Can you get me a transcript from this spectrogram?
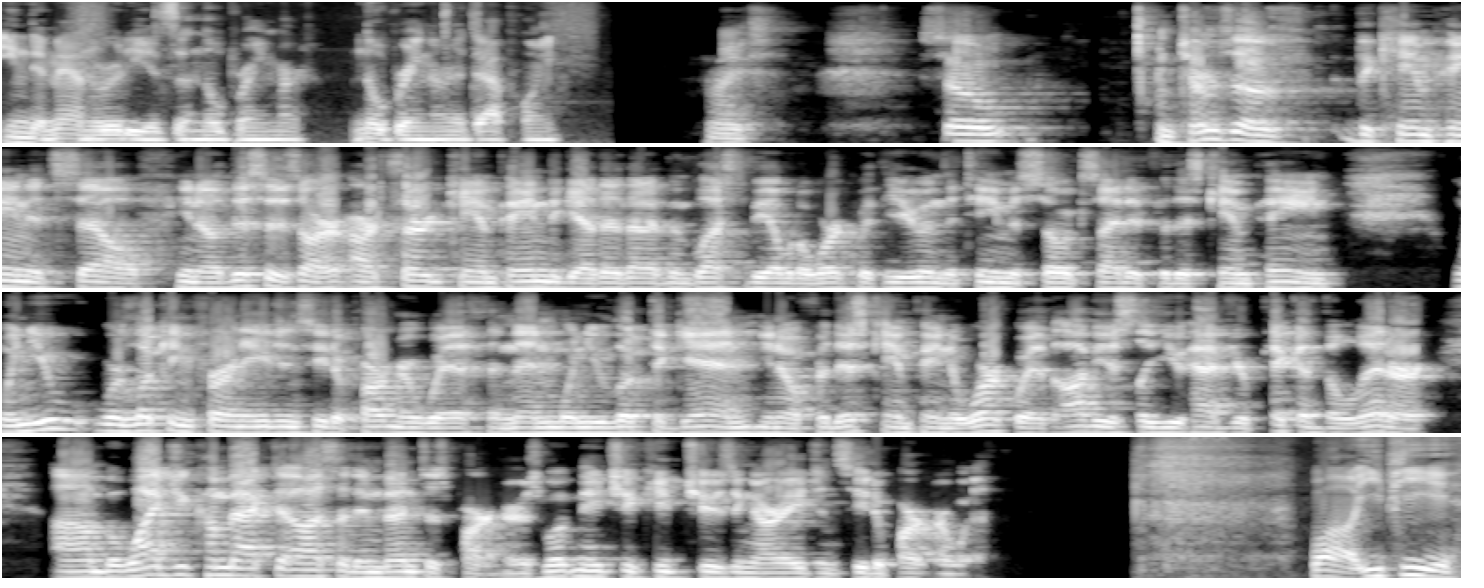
in demand really is a no brainer. No brainer at that point. Right. So in terms of the campaign itself, you know, this is our, our third campaign together that I've been blessed to be able to work with you, and the team is so excited for this campaign. When you were looking for an agency to partner with, and then when you looked again, you know, for this campaign to work with, obviously you have your pick of the litter. Um, but why'd you come back to us at Inventus Partners? What made you keep choosing our agency to partner with? Well, EP.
